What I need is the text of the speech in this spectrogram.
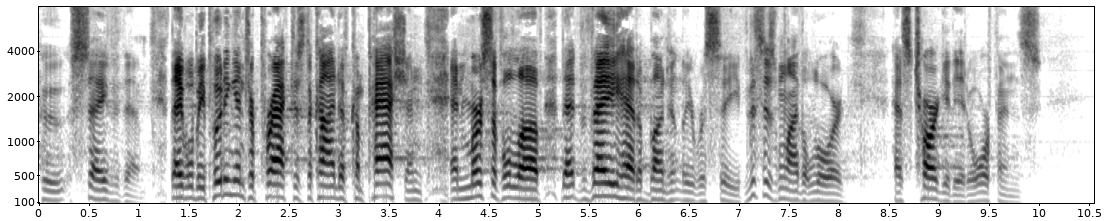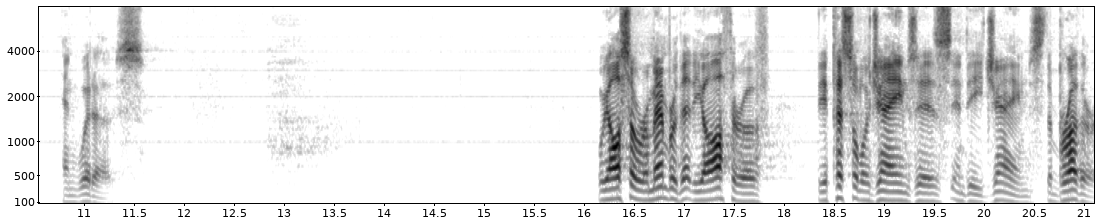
who saved them. They will be putting into practice the kind of compassion and merciful love that they had abundantly received. This is why the Lord has targeted orphans and widows. We also remember that the author of the Epistle of James is indeed James, the brother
